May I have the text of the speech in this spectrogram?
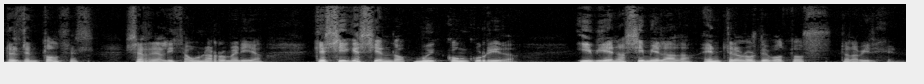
Desde entonces se realiza una romería que sigue siendo muy concurrida y bien asimilada entre los devotos de la Virgen.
